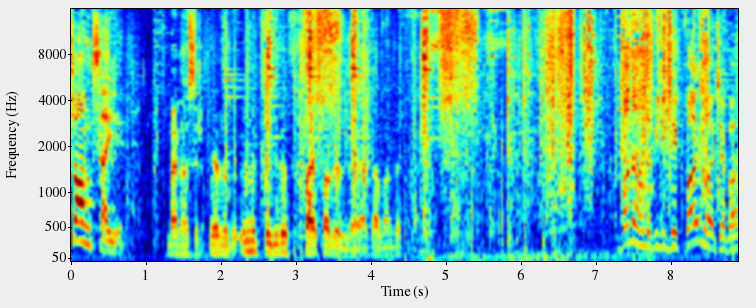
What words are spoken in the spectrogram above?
Son sayı. Ben hazırım. Yazık. Ümit de gidiyor spike alıyor bir de ya kazanacak. Bana alabilecek var mı acaba?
